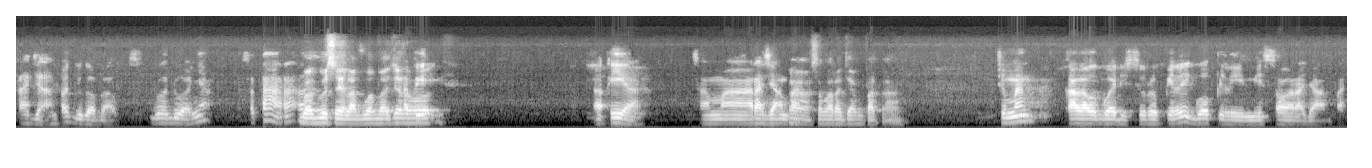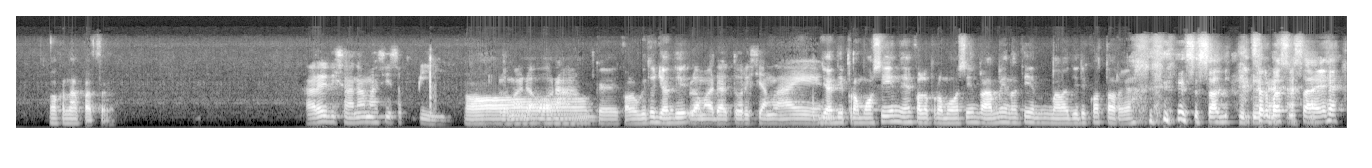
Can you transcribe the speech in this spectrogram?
Raja Ampat juga bagus. Dua-duanya setara. Bagus ya Labuan Bajo Tapi sama, eh, iya sama Raja Ampat. ah, sama Raja Ampat. ah. Cuman kalau gue disuruh pilih, gue pilih Misol Raja Ampat. Oh, kenapa tuh? Karena di sana masih sepi, Oh, Belum ada orang. Oke, kalau gitu jangan di, belum ada turis yang lain. jangan dipromosiin ya. Kalau promosiin rame nanti malah jadi kotor ya. susah, serba susah ya.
